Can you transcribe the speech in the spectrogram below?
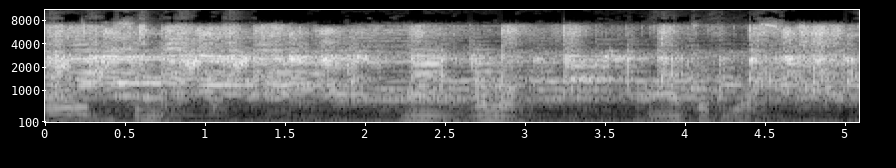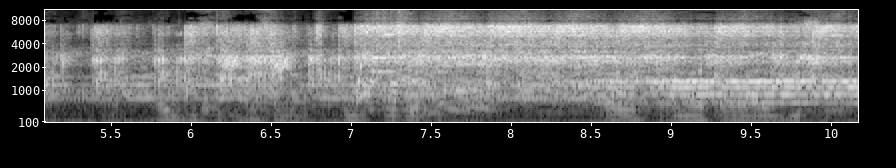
ও কিছু হ্যাঁ বলো আচ্ছা ঠিক আছে ও কিছু কিছু তুমি কি বলো ও আমি একটা লাইভ দিচ্ছি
